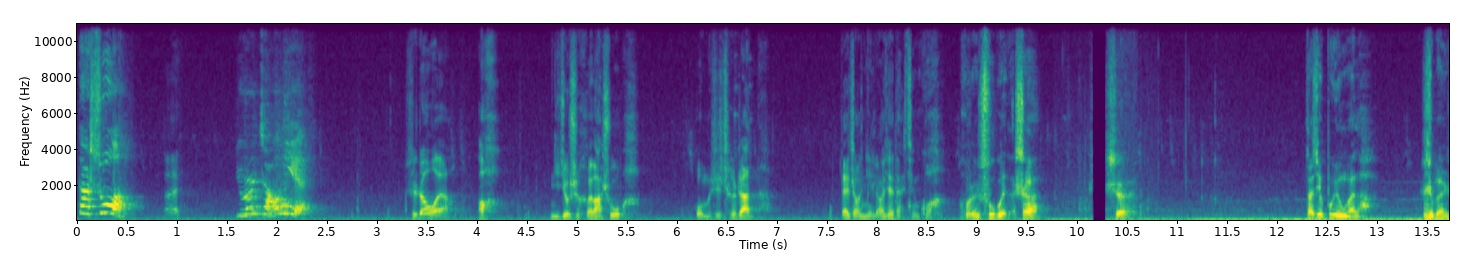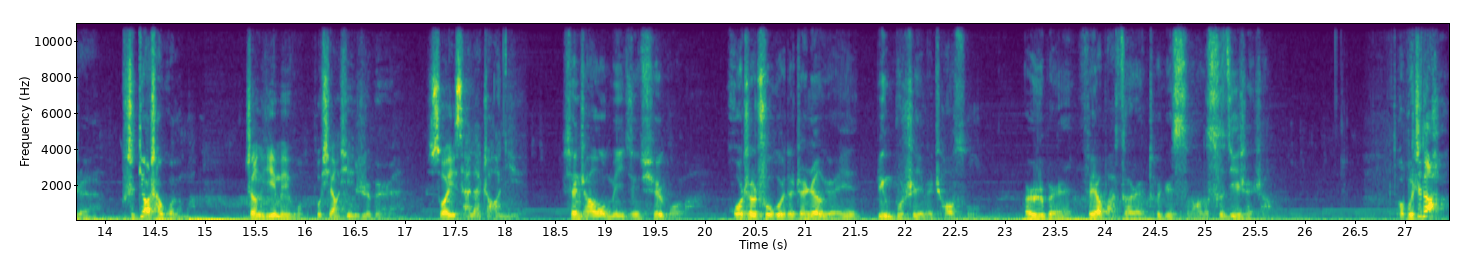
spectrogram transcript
大树。哎，有人找你。谁找我呀？哦，你就是何大树吧？我们是车站的，来找你了解点情况。火车出轨的事儿。是。那就不用问了，日本人不是调查过了吗？正因为我们不相信日本人，所以才来找你。现场我们已经去过了，火车出轨的真正原因并不是因为超速，而日本人非要把责任推给死亡的司机身上。我不知道。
